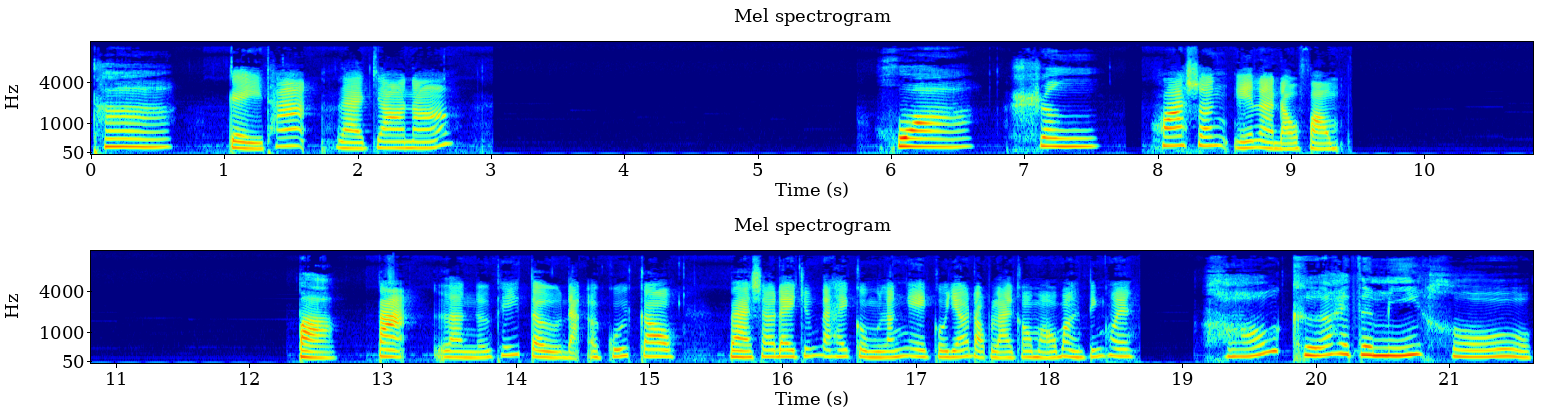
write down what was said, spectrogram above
他 Kỳ tha là cho nó. 花生 Hoa sân nghĩa là đậu phộng. 吧。 Ta là ngữ khí từ đặt ở cuối câu. Và sau đây chúng ta hãy cùng lắng nghe cô giáo đọc lại câu mẫu bằng tiếng Hoa. Hảo cửa ai tờ mí hồ,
